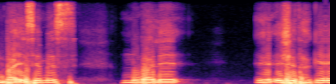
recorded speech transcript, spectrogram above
বা এস এম এস মোবাইলে এসে থাকে।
